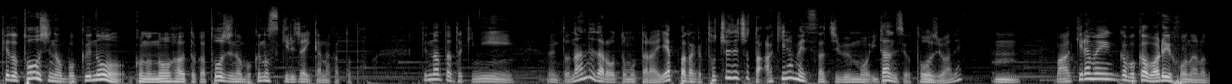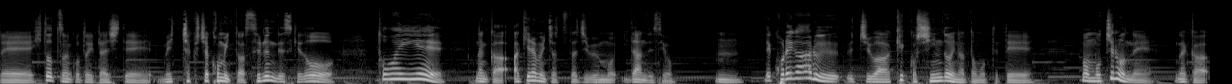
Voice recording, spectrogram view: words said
けど、当時の僕の、このノウハウとか、当時の僕のスキルじゃいかなかったと。ってなった時に、うんと、なんでだろうと思ったら、やっぱなんか途中でちょっと諦めてた自分もいたんですよ、当時はね。うん。まあ、諦めが僕は悪い方なので、一つのことに対してめちゃくちゃコミットはするんですけど、とはいえ、なんか諦めちゃってた自分もいたんですよ。うん。で、これがあるうちは結構しんどいなと思ってて、まあ、もちろんね、なんか、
